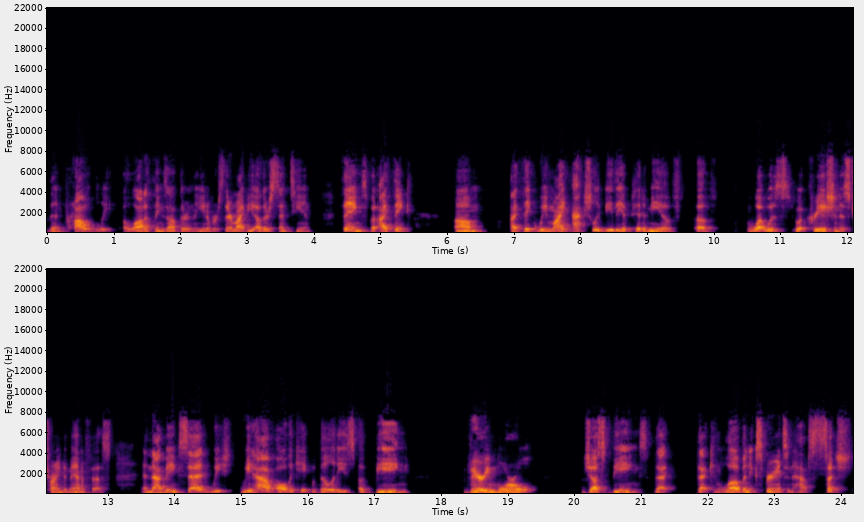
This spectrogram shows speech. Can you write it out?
than probably a lot of things out there in the universe there might be other sentient things but i think um, i think we might actually be the epitome of of what was what creation is trying to manifest. And that being said, we we have all the capabilities of being very moral, just beings that that can love and experience and have such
